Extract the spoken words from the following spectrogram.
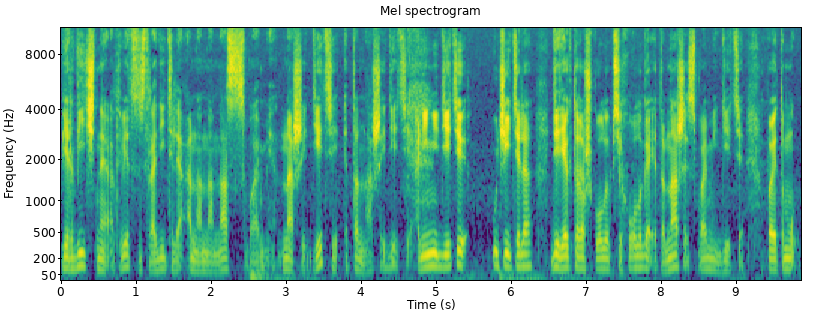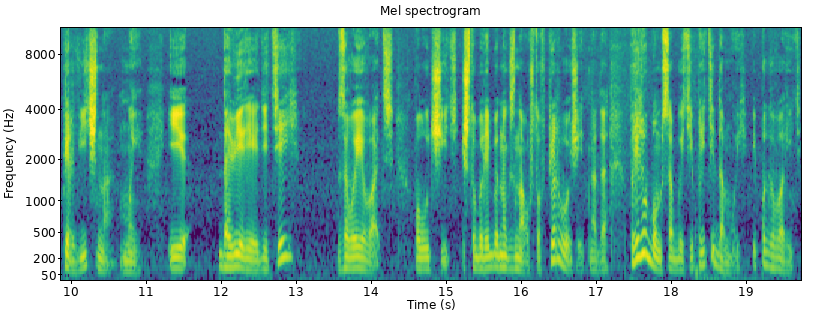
Первичная ответственность родителя, она на нас с вами. Наши дети – это наши дети. Они не дети учителя, директора школы, психолога, это наши с вами дети. Поэтому первично мы. И доверие детей завоевать, получить, и чтобы ребенок знал, что в первую очередь надо при любом событии прийти домой и поговорить.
